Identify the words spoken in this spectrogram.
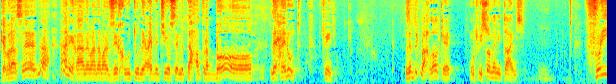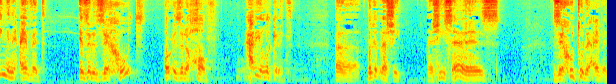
Gemara says, nah, hani chadam adamar zichutu le'evet shiyosem mitachat rabbo le'cherut. Which means, there's a big mahloket, which we saw many times. Freeing an eved, is it a zechut or is it a chov? How do you look at it? Uh, look at Rashi. And she says, זכותו לעבד.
